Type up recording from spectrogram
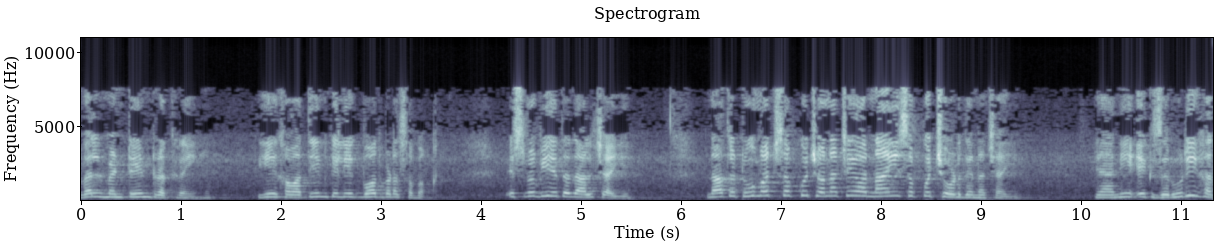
ویل مینٹینڈ رکھ رہی ہیں۔ یہ خواتین کے لیے ایک بہت بڑا سبق اس میں بھی اعتدال چاہیے۔ نہ تو ٹو مچ سب کچھ ہونا چاہیے اور نہ ہی سب کچھ چھوڑ دینا چاہیے۔ یعنی ایک ضروری حد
